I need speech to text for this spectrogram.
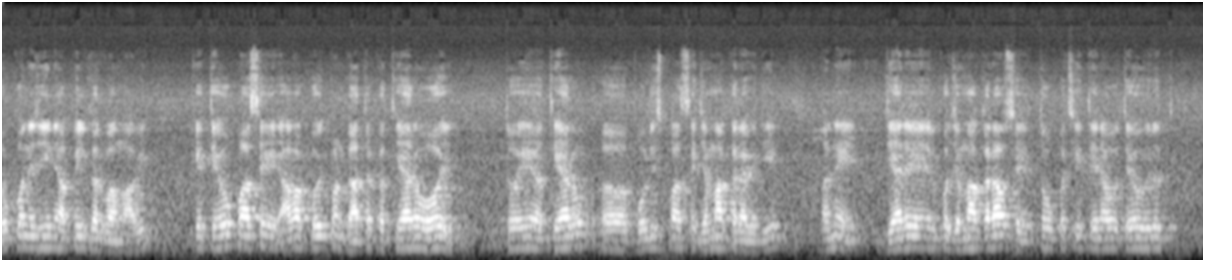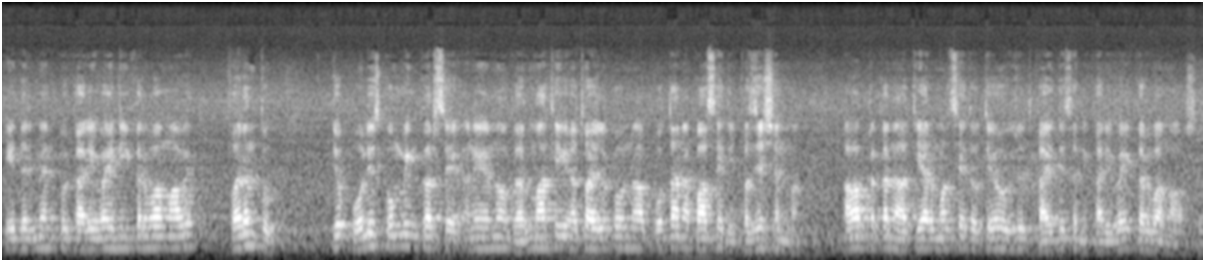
લોકોને જઈને અપીલ કરવામાં આવી. કે તેઓ પાસે આવા કોઈ પણ ઘાતક હથિયારો હોય, તો એ હથિયારો પોલીસ પાસે જમા કરાવી દઈએ અને જ્યારે એ લોકો જમા કરાવશે, તો પછી તેના, તેઓ વિરુદ્ધ એ દરમિયાન કોઈ કાર્યવાહી નહીં કરવામાં આવે. પરંતુ જો પોલીસ કોમ્બિંગ કરશે અને એનો ઘરમાંથી અથવા એ લોકોના પોતાના પાસેથી પોઝેશનમાં આવા પ્રકારના હથિયાર મળશે, તો તેઓ વિરુદ્ધ કાયદેસરની કાર્યવાહી કરવામાં આવશે.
